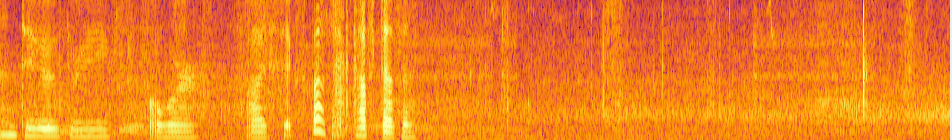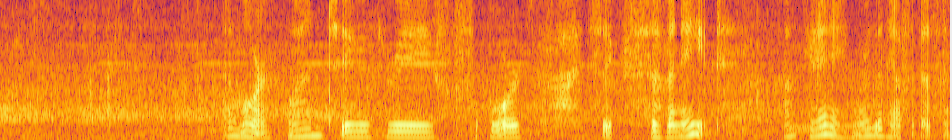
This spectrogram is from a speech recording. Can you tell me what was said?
One, two, three, four, five, six, about half a half dozen. No more. One, two, three, four, five, six, seven, eight. Okay, more than half a dozen.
